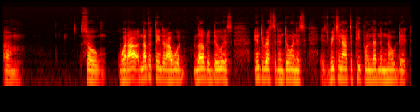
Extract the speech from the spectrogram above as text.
Um, so what I another thing that I would love to do is interested in doing is is reaching out to people and letting them know that,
